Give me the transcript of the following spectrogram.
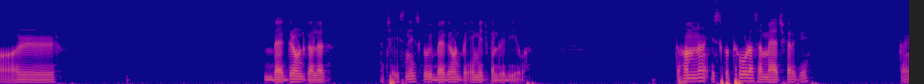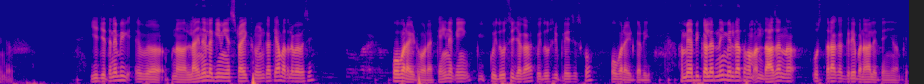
और बैकग्राउंड कलर अच्छा इसने इसको भी बैकग्राउंड पे इमेज कलर दिया हुआ। तो हम ना इसको थोड़ा सा मैच करके काइंड kind ऑफ़ of. ये जितने भी अपना लाइनें लगी हुई हैं स्ट्राइक थ्रू इनका क्या मतलब है वैसे? ओवर हो रहा है। कहीं ना कहीं कोई दूसरी जगह, कोई दूसरी प्लेस इसको ओवर कर रही है। हमें अभी कलर नहीं मिल रहा तो हम अंदाज़ा ना उस तरह का ग्रे बना लेते हैं यहाँ पे।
